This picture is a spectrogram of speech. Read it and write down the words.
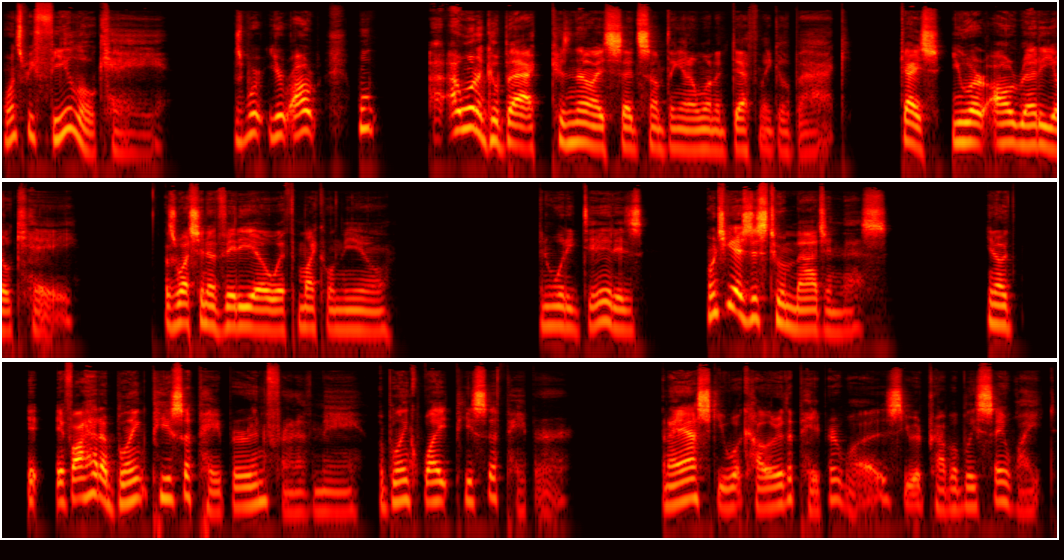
Once we feel okay, because we're you're out. Well, I, I want to go back because now I said something and I want to definitely go back, guys. You are already okay. I was watching a video with Michael Neill, and what he did is, I want you guys just to imagine this. You know, if I had a blank piece of paper in front of me, a blank white piece of paper, and I ask you what color the paper was, you would probably say white.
